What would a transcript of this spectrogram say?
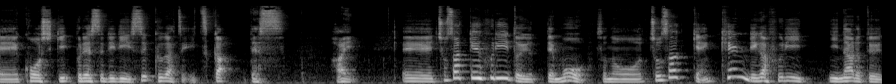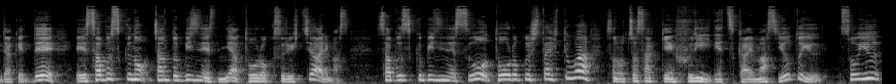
えー、公式プレスリリース9月5日です。はい。えー、著作権フリーといっても、その著作権、権利がフリーになるというだけで、えサブスクのちゃんとビジネスには登録する必要はあります。サブスクビジネスを登録した人は、その著作権フリーで使えますよという、そういう、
